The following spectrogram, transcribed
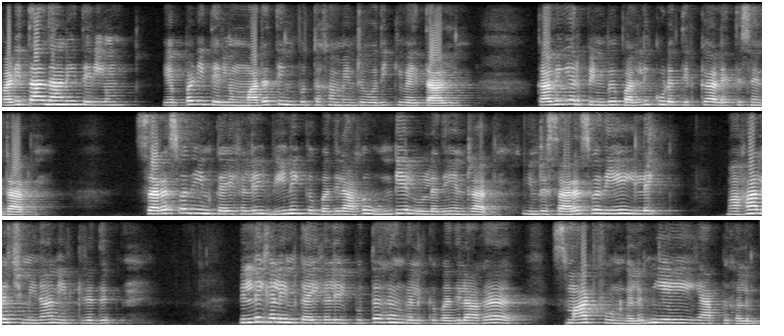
படித்தால் தானே தெரியும். எப்படி தெரியும் மதத்தின் புத்தகம் என்று ஒதுக்கி வைத்தால் கவிஞர் பின்பு பள்ளிக்கூடத்திற்கு அழைத்து சென்றார். சரஸ்வதியின் கைகளில் வீணைக்கு பதிலாக உண்டியல் உள்ளது என்றார். இன்று சரஸ்வதியே இல்லை. மகாலட்சுமி தான் இருக்கிறது. பிள்ளைகளின் கைகளில் புத்தகங்களுக்கு பதிலாக ஸ்மார்ட் ஃபோன்களும் ஏஐ ஆப்புகளும்.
